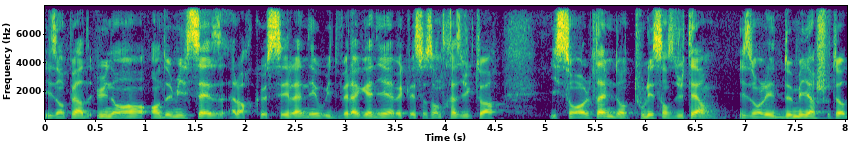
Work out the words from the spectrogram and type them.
Ils en perdent une en, en 2016 alors que c'est l'année où ils devaient la gagner avec les 73 victoires. Ils sont all-time dans tous les sens du terme. Ils ont les deux meilleurs shooters,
